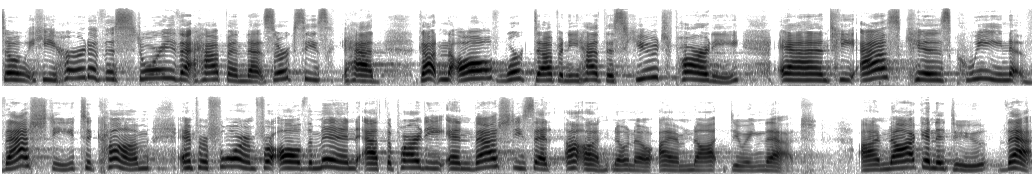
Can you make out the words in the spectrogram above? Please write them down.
So he heard of this story that happened that Xerxes had gotten all worked up and he had this huge party and he asked his queen Vashti to come and perform for all the men at the party and Vashti said, "Uh-uh, no, no, I am not doing that." I'm not going to do that.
